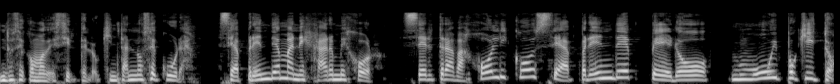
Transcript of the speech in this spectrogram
no sé cómo decírtelo, Quinta, no se cura. Se aprende a manejar mejor. Ser trabajólico se aprende, pero muy poquito,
